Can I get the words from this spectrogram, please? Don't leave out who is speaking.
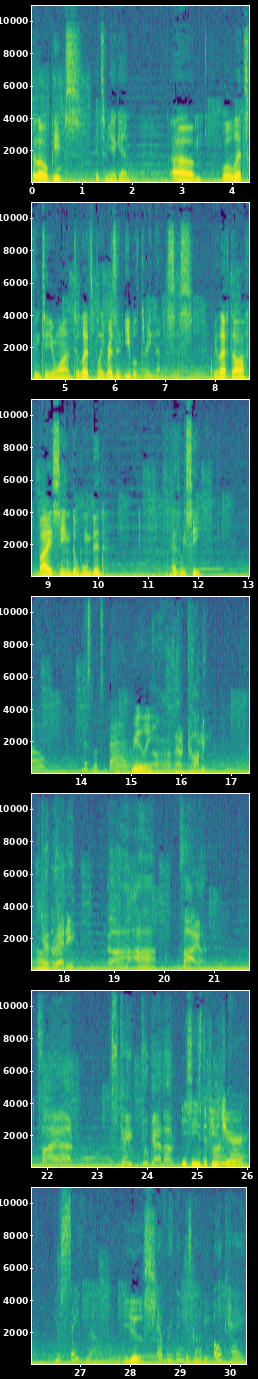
Speaker 1: Hello, peeps. It's me again. Um, well, let's continue on to Let's Play Resident Evil 3 Nemesis. We left off by seeing the wounded, as we see.
Speaker 2: Oh, this looks bad.
Speaker 1: Really.
Speaker 3: Uh, they're coming.
Speaker 1: Oh.
Speaker 3: Get ready. Ah, ah. Fire. Fire. Stay together.
Speaker 1: He sees the future.
Speaker 2: You're safe now.
Speaker 1: He is.
Speaker 2: Everything is gonna be okay.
